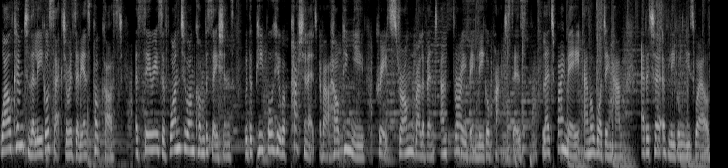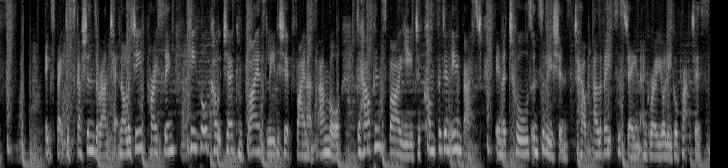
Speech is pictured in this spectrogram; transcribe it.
Welcome to the Legal Sector Resilience Podcast, a series of one to one conversations with the people who are passionate about helping you create strong, relevant, and thriving legal practices, led by me, Emma Waddingham, editor of Legal News Wales. Expect discussions around technology, pricing, people, culture, compliance, leadership, finance, and more to help inspire you to confidently invest in the tools and solutions to help elevate, sustain, and grow your legal practice.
